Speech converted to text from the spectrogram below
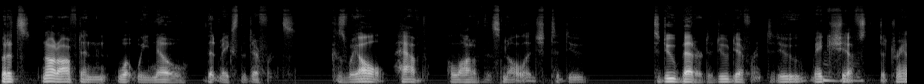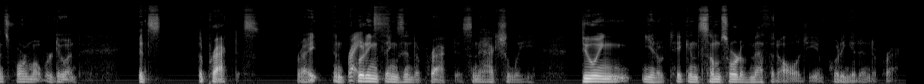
but it's not often what we know that makes the difference. Because we all have a lot of this knowledge to do, to do better, to do different, to do make mm-hmm. shifts, to transform what we're doing. It's the practice, right? And putting things into practice and actually doing, you know, taking some sort of methodology and putting it into practice.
